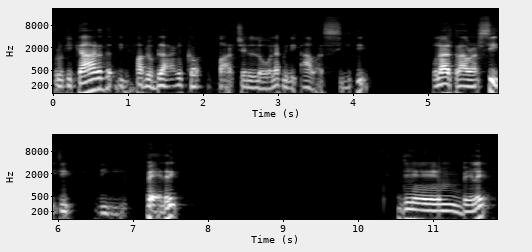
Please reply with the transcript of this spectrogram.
rookie card di Fabio Blanco, Barcellona, quindi Our City, un'altra Our City di Pedri, Dembele,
